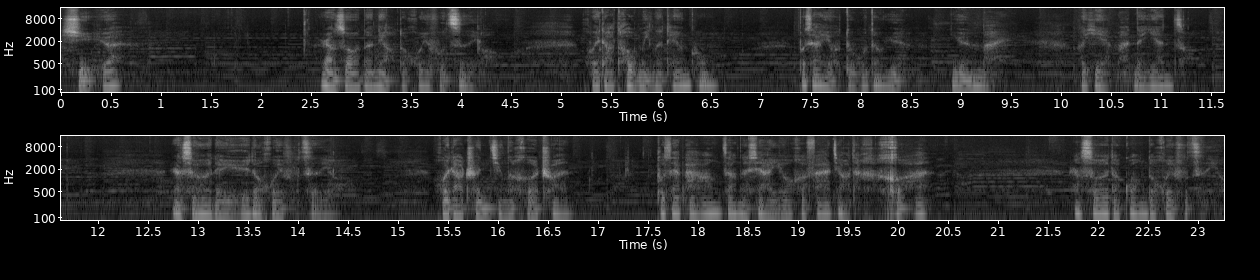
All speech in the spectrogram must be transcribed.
许愿。让所有的鸟都恢复自由，回到透明的天空，不再有毒的云云霾和野蛮的烟囱。让所有的鱼都恢复自由，回到纯净的河川，不再怕肮脏的下游和发酵的河岸。让所有的光都恢复自由，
